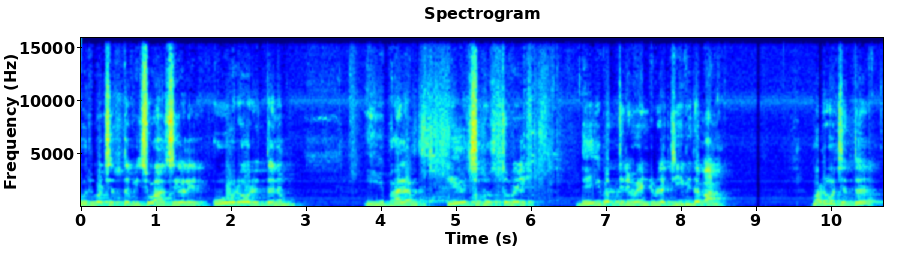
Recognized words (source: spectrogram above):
ഒരു വശത്ത് വിശ്വാസികളിൽ ഓരോരുത്തരും ഈ ഫലം യേശുക്രിസ്തുവിൽ ദൈവത്തിനു വേണ്ടിയുള്ള ജീവിതമാണ്. മറുവശത്ത്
